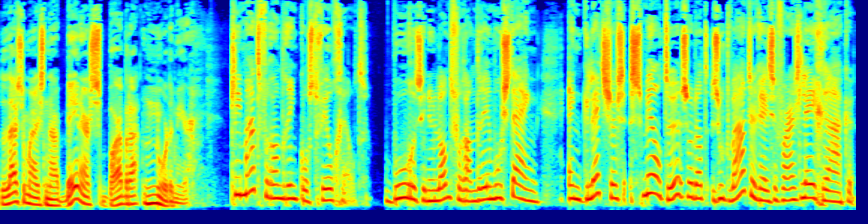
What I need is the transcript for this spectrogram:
Luister maar eens naar BNR's Barbara Noordermeer. Klimaatverandering kost veel geld. Boeren in hun land veranderen in woestijn. En gletsjers smelten zodat zoetwaterreservoirs leeg raken.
